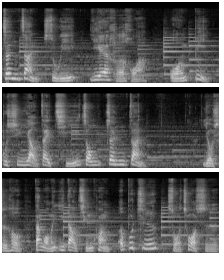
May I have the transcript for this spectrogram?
征战属于耶和华，我们必不需要在其中征战。有时候，当我们遇到情况而不知所措时，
